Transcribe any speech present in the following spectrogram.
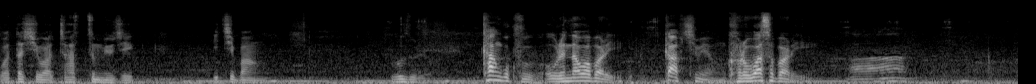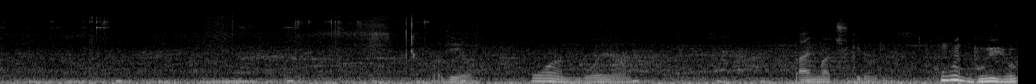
와타시와 자스트 뮤직. 이치방. 무슨 소리야? 한국후 오래 나와바리. 깝치면 걸어와서 바리 아 어디요? 홍원 뭐예요? 라인 맞추기 놀이 홍원 뭐예요?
